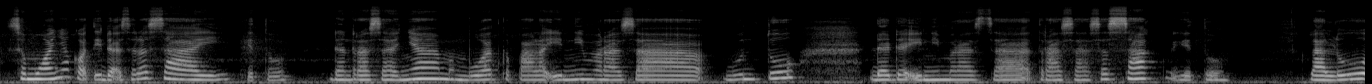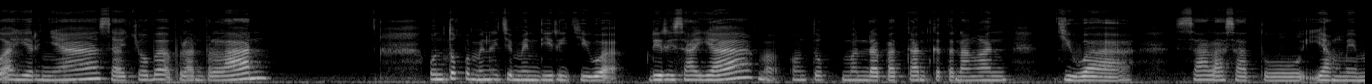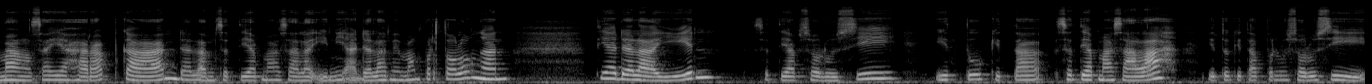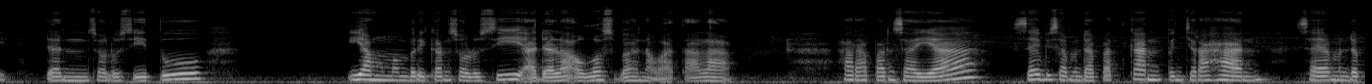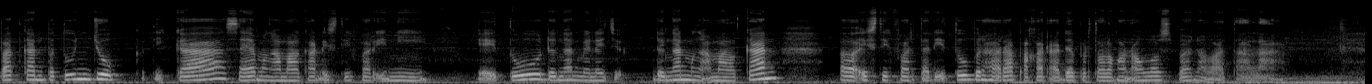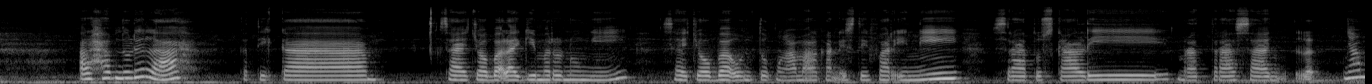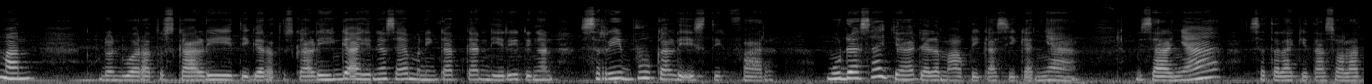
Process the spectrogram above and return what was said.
semuanya kok tidak selesai gitu. Dan rasanya membuat kepala ini merasa buntu dada ini merasa terasa sesak begitu. Lalu akhirnya saya coba pelan-pelan untuk memanajemen diri jiwa diri saya untuk mendapatkan ketenangan jiwa. Salah satu yang memang saya harapkan dalam setiap masalah ini adalah memang pertolongan. Tiada lain, setiap solusi itu kita setiap masalah itu kita perlu solusi dan solusi itu yang memberikan solusi adalah Allah Subhanahu wa taala. Harapan saya saya bisa mendapatkan pencerahan, saya mendapatkan petunjuk ketika saya mengamalkan istighfar ini yaitu dengan manajer dengan mengamalkan uh, istighfar tadi itu berharap akan ada pertolongan Allah Subhanahu wa taala. Alhamdulillah ketika saya coba lagi merenungi, saya coba untuk mengamalkan istighfar ini 100 kali terasa nyaman. Kemudian 200 kali 300 kali hingga akhirnya saya meningkatkan diri dengan 1000 kali istighfar. Mudah saja dalam mengaplikasikannya Misalnya setelah kita sholat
